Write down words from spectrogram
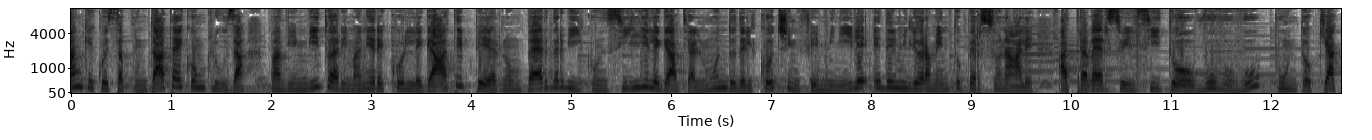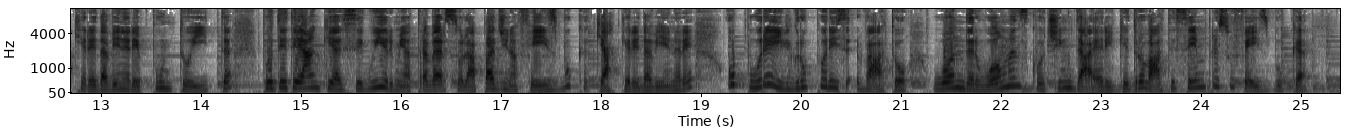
Anche questa puntata è conclusa, ma vi invito a rimanere collegate per non perdervi i consigli legati al mondo del coaching femminile e del miglioramento personale attraverso il sito www.chiacchieredavenere.it. Potete anche seguirmi attraverso la pagina Facebook Chiacchiere da Venere oppure il gruppo riservato Wonder Woman's Coaching Diary che trovate sempre su Facebook.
